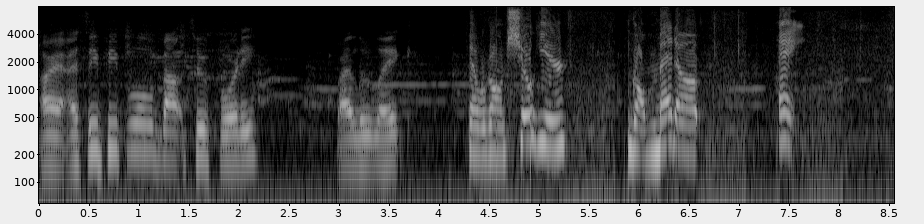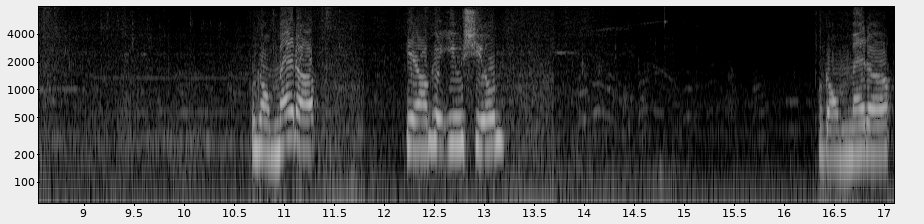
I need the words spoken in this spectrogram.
Alright, I see people about 240 by Loot Lake. yeah, we're gonna chill here. We're gonna med up. Hey! We're gonna med up. Here, I'll get you a shield. We're gonna med up.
